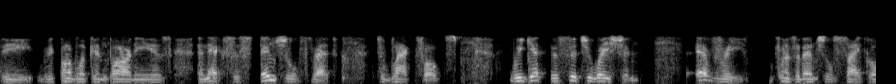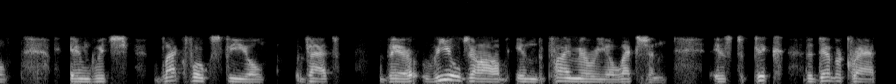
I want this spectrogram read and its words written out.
the Republican Party is an existential threat to black folks. We get the situation every presidential cycle in which black folks feel that their real job in the primary election is to pick the Democrat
